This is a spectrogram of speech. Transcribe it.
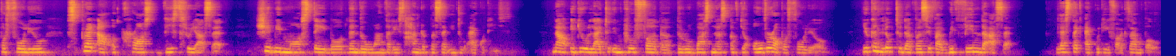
portfolio spread out across these three assets should be more stable than the one that is 100% into equities. Now, if you would like to improve further the robustness of your overall portfolio, you can look to diversify within the asset. Let's take equity, for example.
